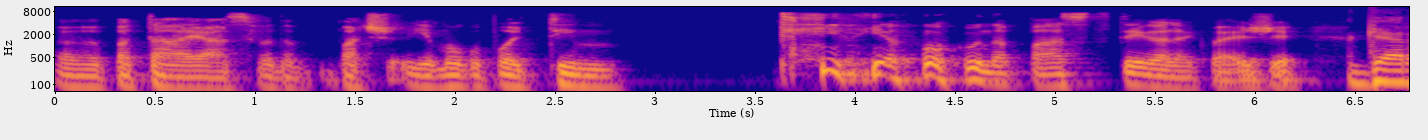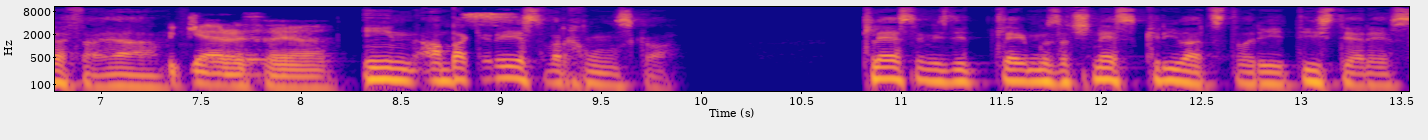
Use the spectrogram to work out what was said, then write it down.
uh, pa ta, ja, seveda, pač je mogel pol tim. Tim je mogel napast tega, kaj je že. Geretha, ja. Garetha, ja. In, ampak res vrhunsko. Klej se mi zdi, klej mu začne skrivati stvari, tisti je res.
